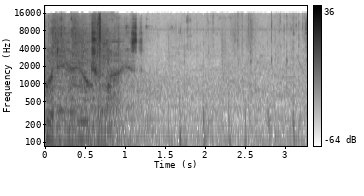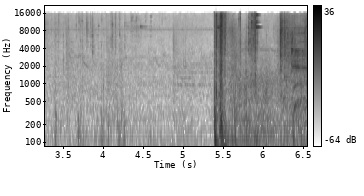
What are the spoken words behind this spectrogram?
Coordinator neutralized. Dead.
